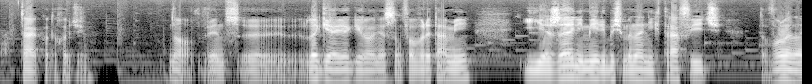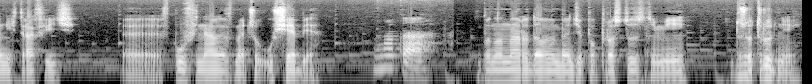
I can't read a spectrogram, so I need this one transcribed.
tak. Tak, o to chodzi. No, więc y, Legia i Jagiellonia są faworytami i jeżeli mielibyśmy na nich trafić, to wolę na nich trafić y, w półfinale w meczu u siebie, no tak. bo na narodowym będzie po prostu z nimi dużo trudniej.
